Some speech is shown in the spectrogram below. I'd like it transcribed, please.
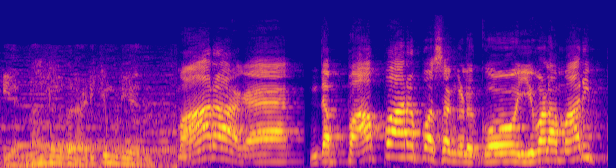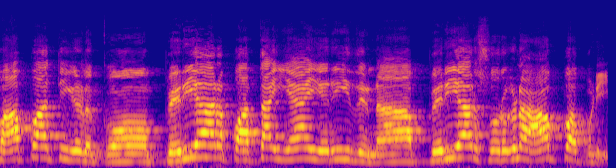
என்னால இவர் அடிக்க முடியாது. மாறாக இந்த பாப்பார பசங்களுக்கும் இவள மாதிரி பாப்பாத்திகளுக்கும் பெரியார பார்த்தா ஏன் எரியுதுன்னா பெரியார் சொருகுன ஆப் அப்படி.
